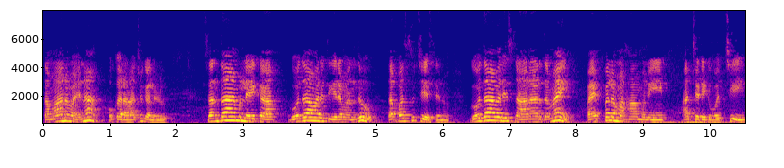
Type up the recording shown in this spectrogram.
సమానమైన ఒక రాజు గలడు. సంతానము లేక గోదావరి తీరమందు తపస్సు చేసెను. గోదావరి స్నానార్థమై పైప్పల మహాముని అచ్చడికి వచ్చి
